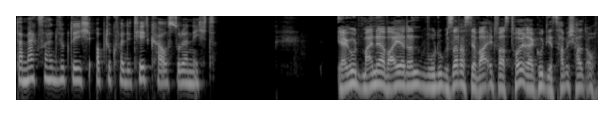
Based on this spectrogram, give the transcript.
Da merkst du halt wirklich, ob du Qualität kaufst oder nicht. Ja gut, meiner war ja dann, wo du gesagt hast, der war etwas teurer. Gut, jetzt habe ich halt auch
